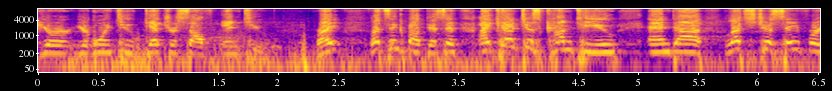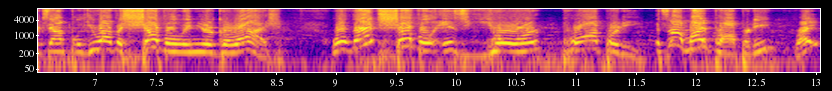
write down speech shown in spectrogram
you're, you're going to get yourself into right? Let's think about this. I can't just come to you and uh, let's just say, for example, you have a shovel in your garage. Well, that shovel is your property. It's not my property, right?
